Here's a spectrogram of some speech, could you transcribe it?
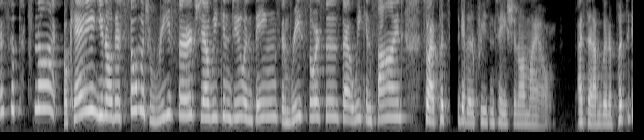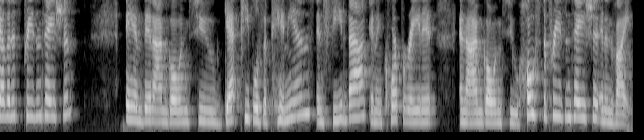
I said, that's not okay. You know, there's so much research that we can do and things and resources that we can find. So I put together a presentation on my own. I said, I'm going to put together this presentation. And then I'm going to get people's opinions and feedback and incorporate it. And I'm going to host the presentation and invite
